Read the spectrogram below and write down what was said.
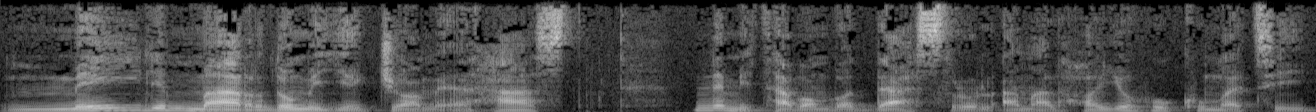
میل مردم یک جامعه هست نمی‌توان با های حکومتی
